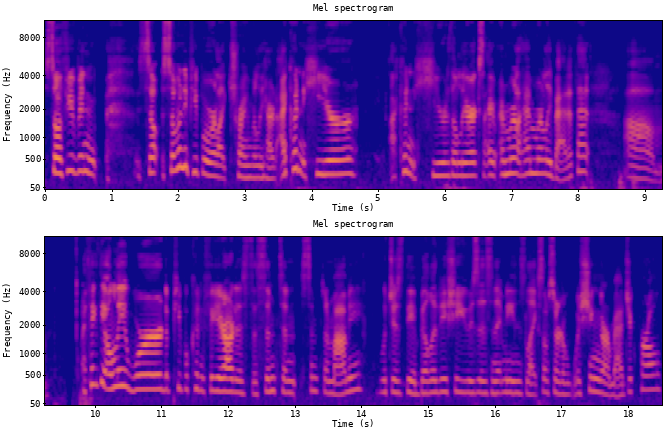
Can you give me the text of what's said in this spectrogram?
So if you've been, so so many people were like trying really hard. I couldn't hear, I couldn't hear the lyrics. I, I'm really I'm really bad at that. Um, I think the only word people couldn't figure out is the symptom Cintamani, which is the ability she uses, and it means like some sort of wishing or magic pearl.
